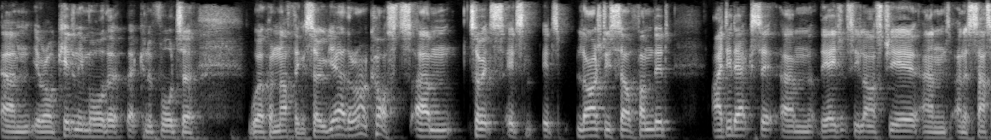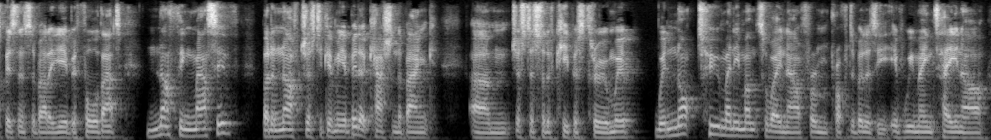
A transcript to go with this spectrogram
um, year old kid anymore that, that can afford to work on nothing. So yeah, there are costs. Um, so it's it's it's largely self funded. I did exit um, the agency last year and and a SaaS business about a year before that. Nothing massive, but enough just to give me a bit of cash in the bank, um, just to sort of keep us through. And we're we're not too many months away now from profitability if we maintain our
